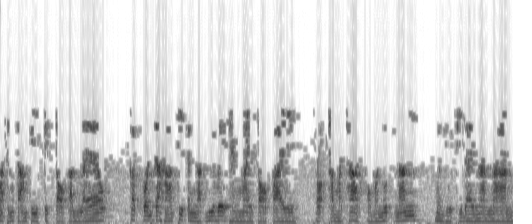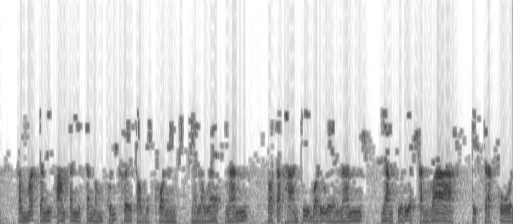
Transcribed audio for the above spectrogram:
มาถึงสามปีติดต่อกันแล้ว ก็ควรจะหาที่สงัดวิเวกแห่งใหม่ต่อไป เพราะธรรมชาติของมนุษย์นั้นเมื่ออยู่ที่ใดนานๆก็มักจะมีความสนิทสนมคุ้นเคยต่อบุคคลในละแวกนั้น ต่อสถานที่บริเวณนั้น อย่างที่เรียกกันว่า ติดตระกูล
